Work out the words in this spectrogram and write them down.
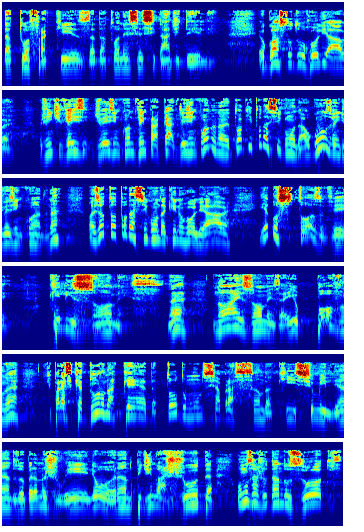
da tua fraqueza, da tua necessidade dele. Eu gosto do Holy Hour. A gente de vez em quando vem para cá, de vez em quando não, eu estou aqui toda segunda, alguns vêm de vez em quando, né? Mas eu estou toda segunda aqui no Holy Hour e é gostoso ver aqueles homens, né? Nós homens aí, o povo, né? Que parece que é duro na queda, todo mundo se abraçando aqui, se humilhando, dobrando o joelho, orando, pedindo ajuda, uns ajudando os outros.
